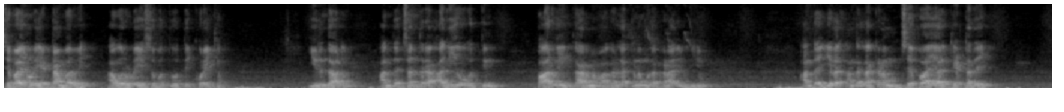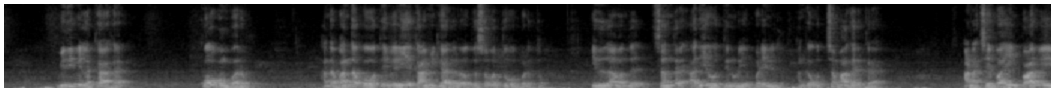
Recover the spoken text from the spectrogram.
செவ்வாயினுடைய எட்டாம் பார்வை அவருடைய சுபத்துவத்தை குறைக்கும். இருந்தாலும் அந்த சந்திர அதியோகத்தின் பார்வையின் காரணமாக லக்கணமும் லக்கணாதிபதியும் அந்த இல அந்த லக்கணம் செவ்வாயால் கெட்டதை விதிவிலக்காக கோபம் வரும். அந்த வந்த கோபத்தை வெளியே காமிக்காத அளவுக்கு சுபத்துவப்படுத்தும். இதுதான் வந்து சந்திர அதியோகத்தினுடைய படிநிலை. அங்கே உச்சமாக இருக்கிறார். ஆனால் செவ்வாயின் பார்வையை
